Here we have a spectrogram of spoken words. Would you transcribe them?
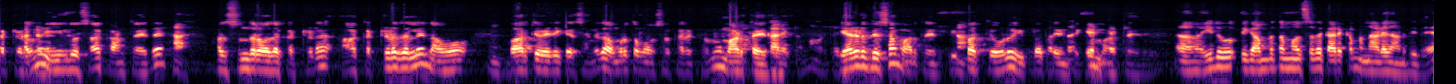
ಕಟ್ಟಡ. ಈಗಲೂ ಸಹ ಕಾಣ್ತಾ ಇದೆ. ಅದು ಸುಂದರವಾದ ಕಟ್ಟಡ ಆ ಕಟ್ಟಡದಲ್ಲೇ ನಾವು. ಭಾರತೀಯ ವೈದ್ಯಕೀಯ ಸಂಘದ ಅಮೃತ ಮಹೋತ್ಸವ ಕಾರ್ಯಕ್ರಮ ಮಾಡ್ತಾ ಇದ್ದೀವಿ. ಎರಡು ದಿವಸ ಮಾಡ್ತಾ ಇದ್ವಿ. ಇಪ್ಪತ್ತೇಳು ಇಪ್ಪತ್ತೆಂಟಕ್ಕೆ. ಮಾಡ್ತಾ ಇದ್ವಿ ಇದು ಈಗ ಅಮೃತ ಮಹೋತ್ಸವದ ಕಾರ್ಯಕ್ರಮ ನಾಳೆ ನಡೆದಿದೆ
